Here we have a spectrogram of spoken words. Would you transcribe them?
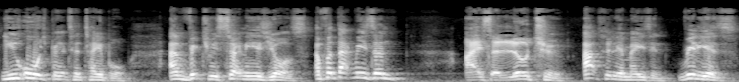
you always bring it to the table. And victory certainly is yours. And for that reason, I salute you. Absolutely amazing. Really is.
